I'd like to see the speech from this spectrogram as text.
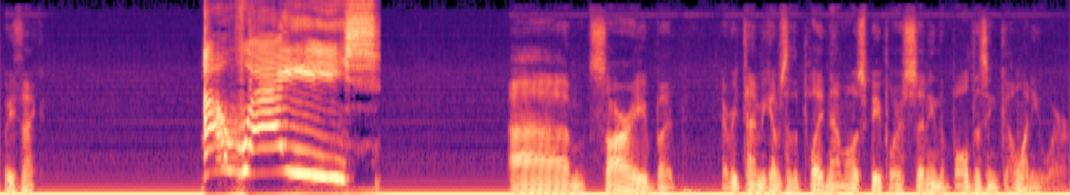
What do you think? Always. Um, sorry, but every time he comes to the plate now, most people are sitting. The ball doesn't go anywhere.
